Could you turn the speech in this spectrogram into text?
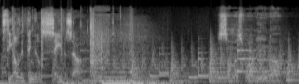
It's the only thing that'll save us all. So much more do you know.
